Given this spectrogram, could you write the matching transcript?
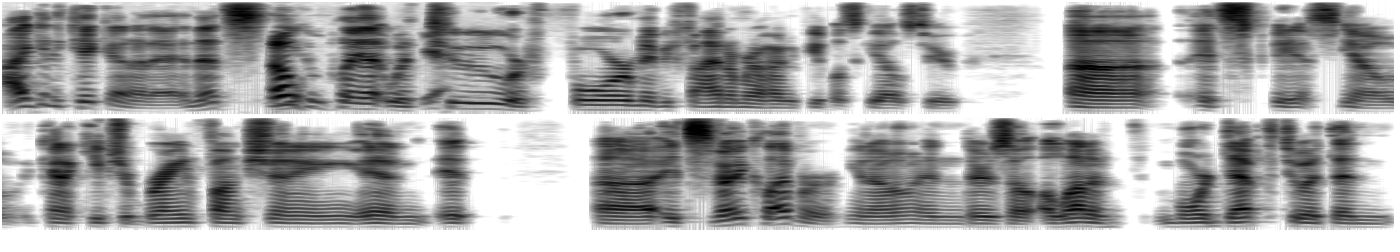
I get a kick out of that, and that's oh. you can play that with yeah. two or four, maybe five. I don't remember how many people it scales to uh, it's it's you know it kind of keeps your brain functioning and it uh, it's very clever you know and there's a, a, lot of more depth to it than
